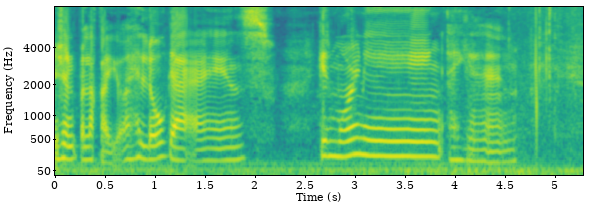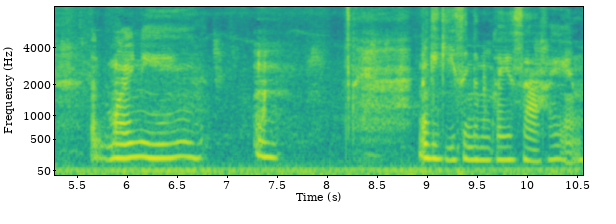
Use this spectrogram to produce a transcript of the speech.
Diyan pala kayo. Hello, guys. Good morning. Ayan. Good morning. Mm. Nagigising naman kayo sa akin.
